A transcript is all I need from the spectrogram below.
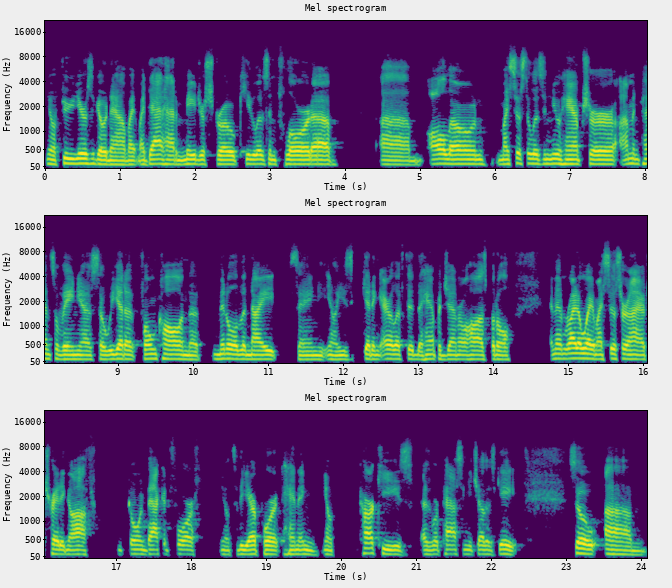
you know a few years ago now my, my dad had a major stroke. He lives in florida um, all alone. My sister lives in New Hampshire. I'm in Pennsylvania. So we get a phone call in the middle of the night saying, you know, he's getting airlifted to Tampa General Hospital. And then right away, my sister and I are trading off, going back and forth, you know, to the airport, handing, you know, car keys as we're passing each other's gate. So um,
